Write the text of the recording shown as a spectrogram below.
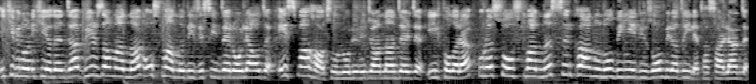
2012 yılında Bir Zamanlar Osmanlı dizisinde rol aldı. Esma Hatun rolünü canlandırdı. İlk olarak Burası Osmanlı Sır Kanunu 1711 adıyla tasarlandı.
